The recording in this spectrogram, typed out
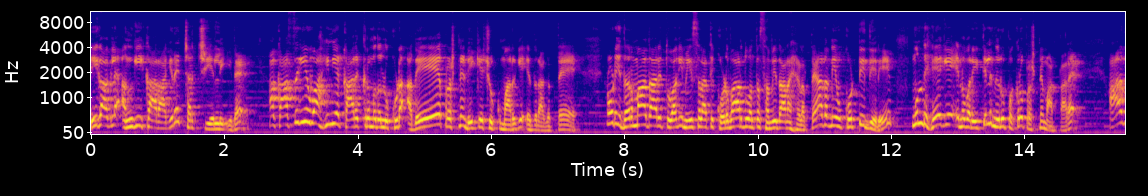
ಈಗಾಗಲೇ ಅಂಗೀಕಾರ ಆಗಿದೆ, ಚರ್ಚೆಯಲ್ಲಿ ಇದೆ. ಆ ಖಾಸಗಿ ವಾಹಿನಿಯ ಕಾರ್ಯಕ್ರಮದಲ್ಲೂ ಕೂಡ ಅದೇ ಪ್ರಶ್ನೆ ಡಿ ಕೆ ಶಿವಕುಮಾರ್ಗೆ ಎದುರಾಗುತ್ತೆ. ನೋಡಿ, ಧರ್ಮಾಧಾರಿತವಾಗಿ ಮೀಸಲಾತಿ ಕೊಡಬಾರ್ದು ಅಂತ ಸಂವಿಧಾನ ಹೇಳುತ್ತೆ. ಆದರೆ ನೀವು ಕೊಟ್ಟಿದ್ದೀರಿ. ಮುಂದೆ ಹೇಗೆ ಎನ್ನುವ ರೀತಿಯಲ್ಲಿ ನಿರೂಪಕರು ಪ್ರಶ್ನೆ ಮಾಡ್ತಾರೆ. ಆಗ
